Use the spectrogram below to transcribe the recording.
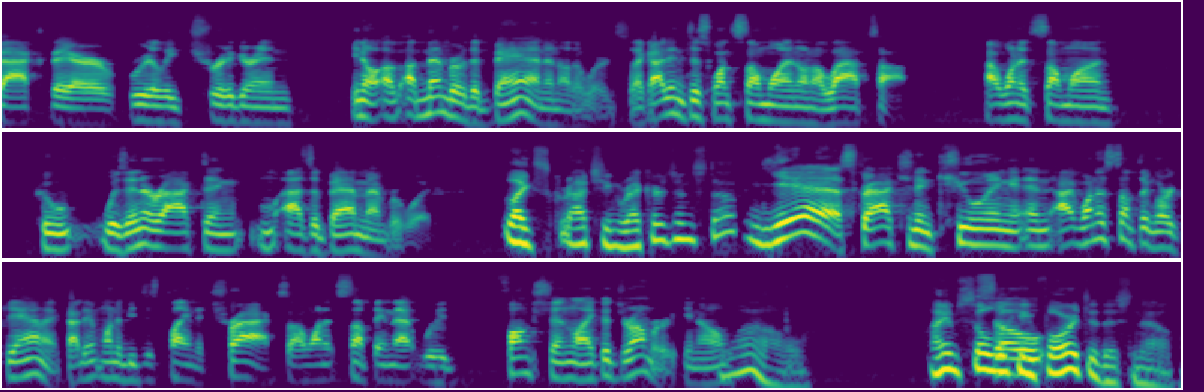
back there really triggering, you know, a, a member of the band. In other words, like I didn't just want someone on a laptop. I wanted someone who was interacting as a band member would. Like scratching records and stuff? Yeah, scratching and cueing. And I wanted something organic. I didn't want to be just playing the tracks. I wanted something that would function like a drummer, you know? Wow. I am so, So- looking forward to this now.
